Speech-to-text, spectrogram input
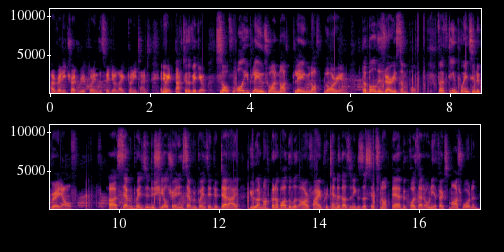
I've already tried recording this video like 20 times. Anyway, back to the video. So, for all you players who are not playing Lothlorien, the build is very simple. 15 points into Grey Elf, uh, 7 points into shield training, 7 points into Deadeye. You are not going to bother with R5. Pretend it doesn't exist. It's not there because that only affects March Warden.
